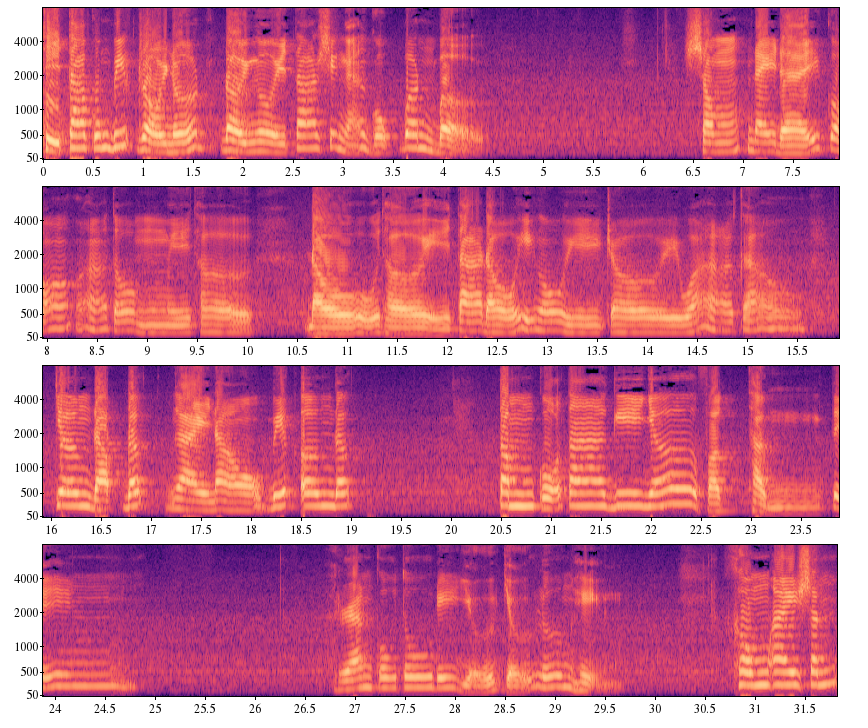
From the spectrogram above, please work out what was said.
thì ta cũng biết rồi nữa, đời người ta sẽ ngã gục bên bờ. Sông đây để có tôn mì thờ, đầu thời ta đổi ngôi trời quá cao. Chân đập đất, ngày nào biết ơn đất. Tâm của ta ghi nhớ phật thần tiên rang cô tu đi dự chữ lương hiền. Không ai sánh.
